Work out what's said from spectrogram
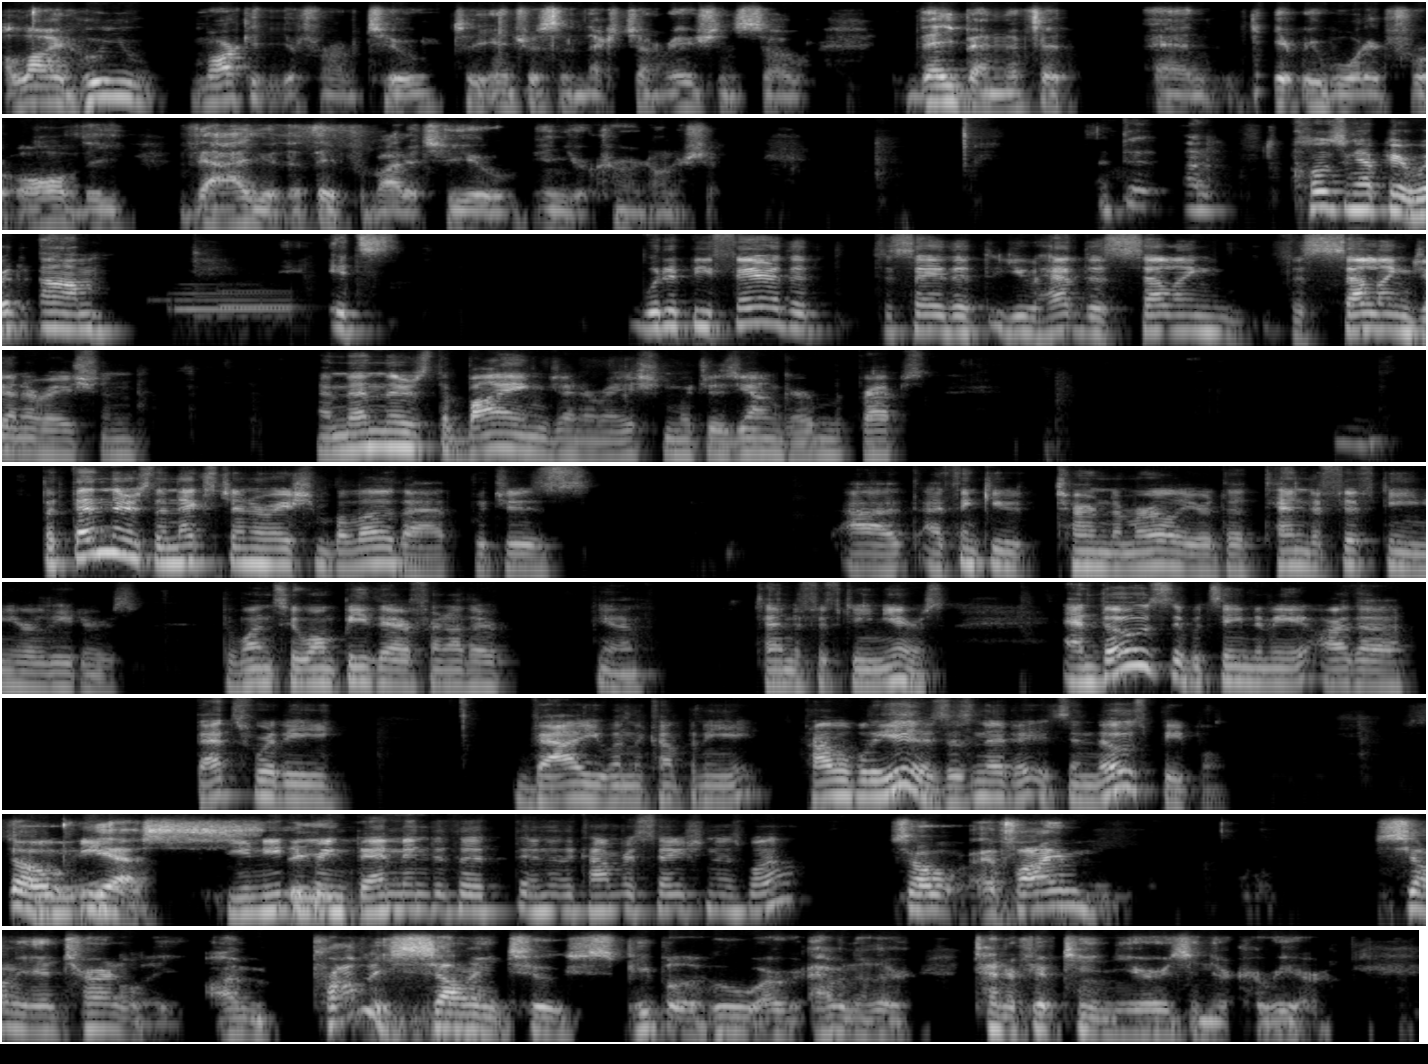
align who you market your firm to to the interests of the next generation. So they benefit and get rewarded for all the value that they've provided to you in your current ownership. Uh, closing up here, would um, it's would it be fair that to say that you have the selling the selling generation, and then there's the buying generation, which is younger, perhaps. But then there's the next generation below that, which is uh, I think you termed them earlier, the 10 to 15 year leaders, the ones who won't be there for another, you know, 10 to 15 years. And those, it would seem to me, are the, that's where the value in the company probably is, isn't it? It's in those people. So you need, yes, you need the, to bring them into the into the conversation as well. So if I'm selling internally. I'm probably selling to people who are have another 10 or 15 years in their career.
